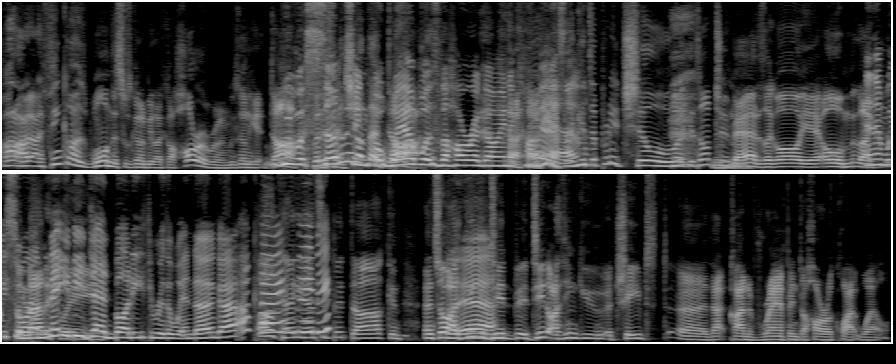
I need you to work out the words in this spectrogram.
God I, I think I was warned this was going to be like a horror room it was going to get dark we were but it's really searching not for that where dark. was the horror going to come yeah, it's in. like it's a pretty chill like it's not too Mhm. bad it's like oh yeah oh like and then we saw a maybe thematically- dead body through the window and go, okay, okay, maybe. yeah, it's a bit dark, and and so But I think it did. It did. I think you achieved uh, that kind of ramp into horror quite well.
